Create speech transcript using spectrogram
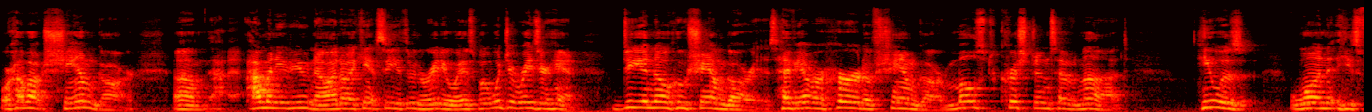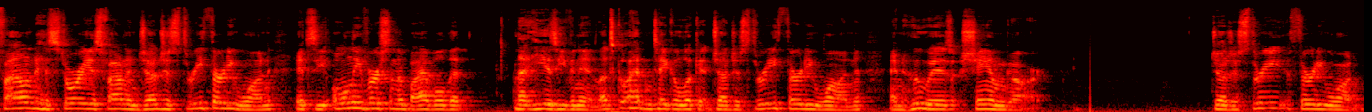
Or how about Shamgar? Um, how many of you, now I know I can't see you through the radio waves, but would you raise your hand? Do you know who Shamgar is? Have you ever heard of Shamgar? Most Christians have not. He was One, he's found his story is found in Judges 331. It's the only verse in the Bible that that he is even in. Let's go ahead and take a look at Judges 331 and who is Shamgar. Judges 3:31.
